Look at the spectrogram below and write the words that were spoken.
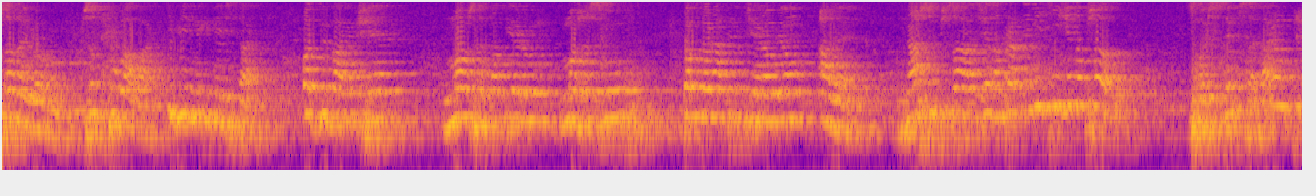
Szeregowi, czy w Puławach i w innych miejscach odbywają się może papieru, może słów, doktoraty ludzie robią, ale w naszym kształcie naprawdę nic nie idzie do przodu. Coś z tym trzeba robić.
